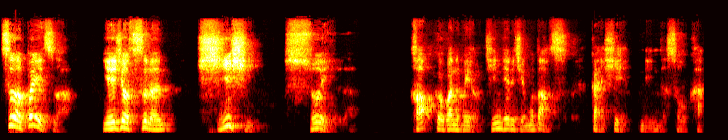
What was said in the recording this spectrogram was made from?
这辈子啊，也就只能洗洗睡了。”好，各位观众朋友，今天的节目到此，感谢您的收看。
